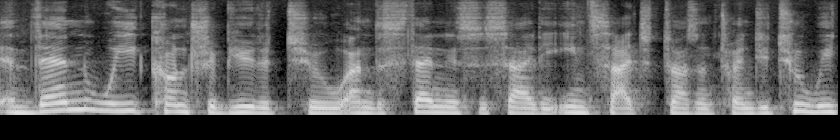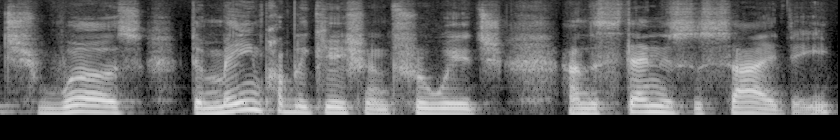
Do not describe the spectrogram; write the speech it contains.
and then we contributed to Understanding Society Insights 2022, which was the main publication through which Understanding Society,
